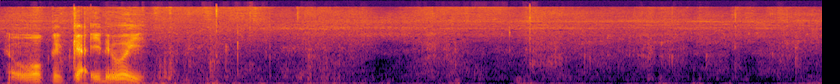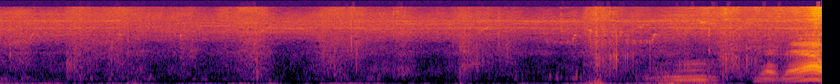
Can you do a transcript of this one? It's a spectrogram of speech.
เอาออกไกลๆด้วย ใหญ่แล้ว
